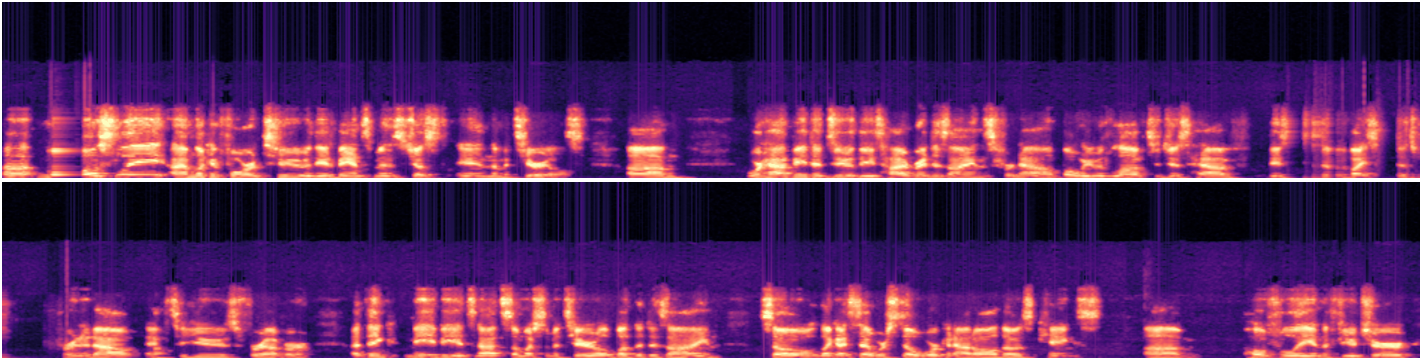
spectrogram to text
Uh, mostly, I'm looking forward to the advancements just in the materials. Um, we're happy to do these hybrid designs for now, but we would love to just have these devices printed out and to use forever. I think maybe it's not so much the material, but the design. So, like I said, we're still working out all those kinks. Um, hopefully, in the future,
